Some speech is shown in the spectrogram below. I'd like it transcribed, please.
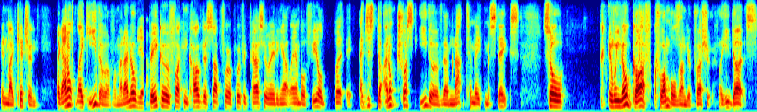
in my kitchen. Like I don't like either of them, and I know yeah. Baker fucking carved us up for a perfect passer rating at Lambeau Field, but I just don't, I don't trust either of them not to make mistakes. So, and we know Goff crumbles under pressure, like he does.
